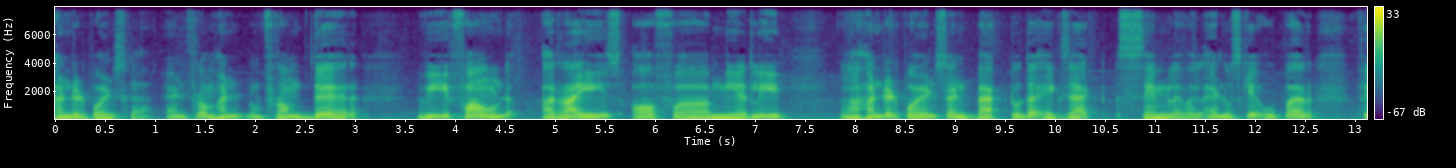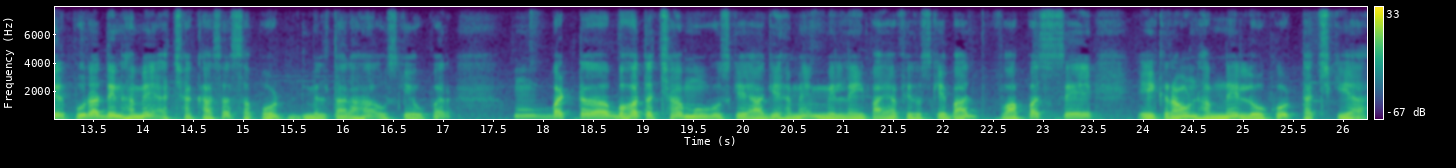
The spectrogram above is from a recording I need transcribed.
हंड्रेड पॉइंट्स का। And from from there we found a rise of nearly hundred points and back to the exact same level and उसके ऊपर फिर पूरा दिन हमें अच्छा खासा सपोर्ट मिलता रहा उसके ऊपर। बट बहुत अच्छा मूव उसके आगे हमें मिल नहीं पाया। फिर उसके बाद वापस से एक राउंड हमने लो को टच किया।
